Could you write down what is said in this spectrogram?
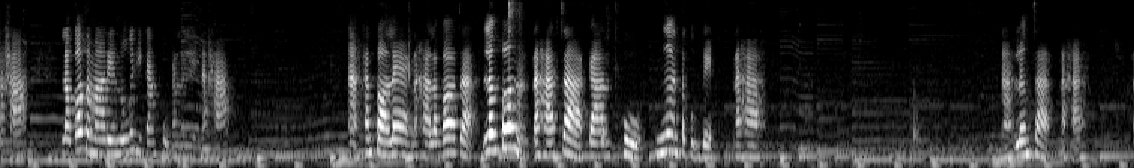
นะคะ เราก็จะมาเรียนรู้วิธีการผูกกันเลยนะคะอะขั้นตอนแรกนะคะ แล้วก็จะเริ่มต้นนะคะจากการผูกเงื่อนตะกุดเบ็ดนะคะ เริ่มจากนะคะน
